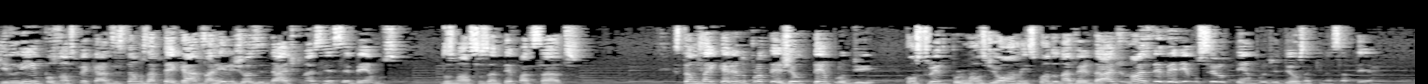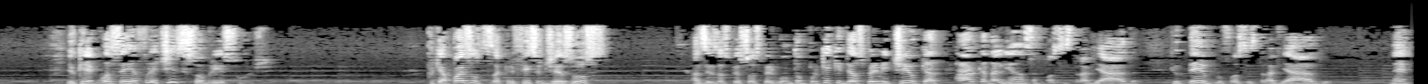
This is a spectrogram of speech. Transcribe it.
que limpa os nossos pecados, estamos apegados à religiosidade que nós recebemos dos nossos antepassados? Estamos aí querendo proteger o templo de, construído por mãos de homens, quando na verdade nós deveríamos ser o templo de Deus aqui nessa terra. Eu queria que você refletisse sobre isso hoje. Porque após o sacrifício de Jesus, às vezes as pessoas perguntam por que, que Deus permitiu que a arca da aliança fosse extraviada, que o templo fosse extraviado, né?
